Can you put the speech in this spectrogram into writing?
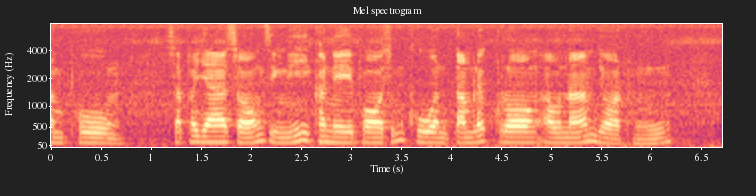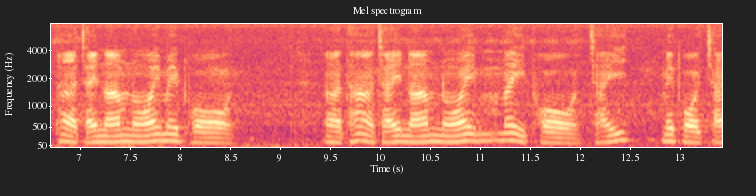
ลำโพง สัพยาสองสิ่งนี้คเนพอสมควรตำและกรองเอาน้ำหยอดหู ถ้าใช้น้ำน้อยไม่พออถ้าใช้น้ำน้อยไม่พอใช้ไม่พอใช้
